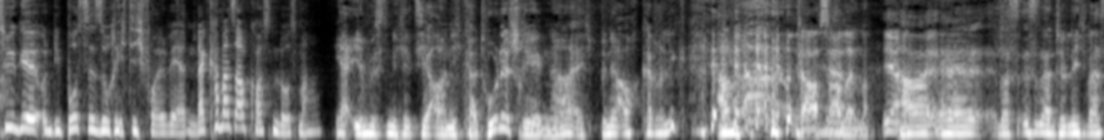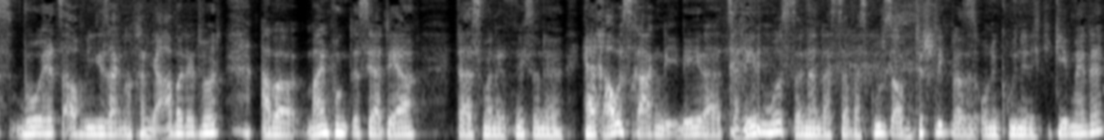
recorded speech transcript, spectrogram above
Züge und die Busse so richtig voll werden. Da kann man es auch kostenlos machen. ja, ihr müsst mich jetzt hier auch nicht katholisch reden, ja. Ich bin ja auch Katholik. Aber, Klar, Saarländer. aber äh, das ist natürlich was, wo jetzt auch, wie gesagt, noch dran gearbeitet wird. Aber mein Punkt ist ja der, dass man jetzt nicht so eine herausragende Idee da zerreden muss, sondern dass da was Gutes auf dem Tisch liegt, was es ohne Grüne nicht gegeben hätte.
